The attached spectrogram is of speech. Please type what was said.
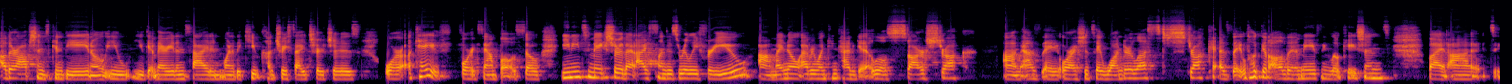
other options can be you know you you get married inside in one of the cute countryside churches or a cave for example so you need to make sure that iceland is really for you um, i know everyone can kind of get a little starstruck um, as they, or I should say, wanderlust struck as they look at all the amazing locations. But uh, to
